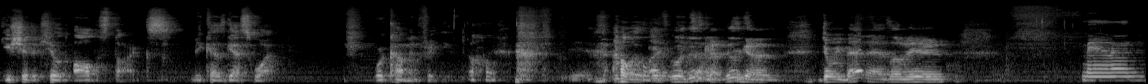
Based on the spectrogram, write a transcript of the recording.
you should have killed all the Starks because guess what? We're coming for you. Oh, Yeah. I was like, well, this guy, this guy, Joey Badass over here. man,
